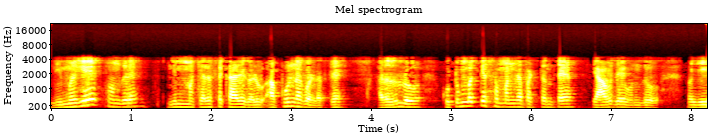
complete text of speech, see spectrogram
ನಿಮಗೇ ತೊಂದರೆ, ನಿಮ್ಮ ಕೆಲಸ ಕಾರ್ಯಗಳು ಅಪೂರ್ಣಗೊಳ್ಳುತ್ತೆ. ಅದರಲ್ಲೂ ಕುಟುಂಬಕ್ಕೆ ಸಂಬಂಧಪಟ್ಟಂತೆ ಯಾವುದೇ ಒಂದು ಈ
